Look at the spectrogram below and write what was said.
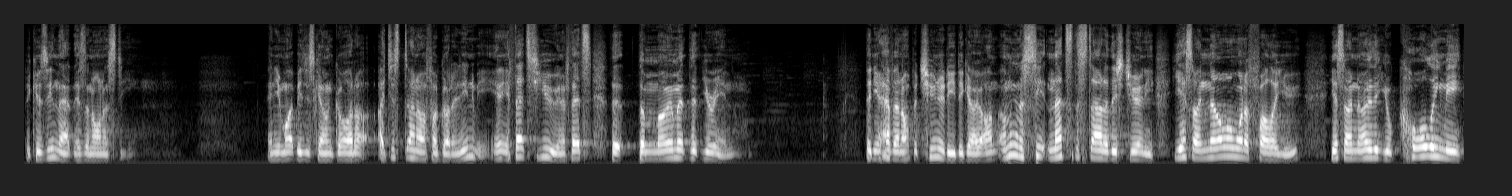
because in that there's an honesty. And you might be just going, God, I just don't know if I've got it in me. And if that's you, and if that's the, the moment that you're in, then you have an opportunity to go, I'm, I'm going to sit, and that's the start of this journey. Yes, I know I want to follow you. Yes, I know that you're calling me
